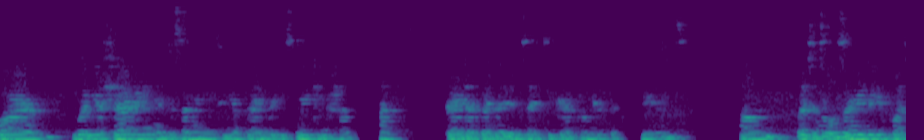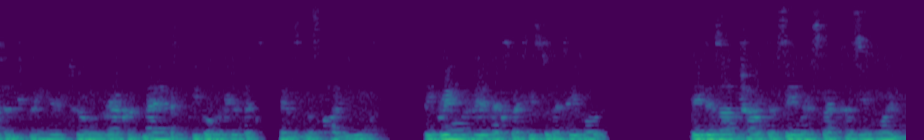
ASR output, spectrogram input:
or when you're sharing and disseminating your findings, making sure that's guided by the insights you get from lived experience. Um, but it's also really important for you to recognize people with lived experience as colleagues. They bring real expertise to the table they deserve to have the same respect as you would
